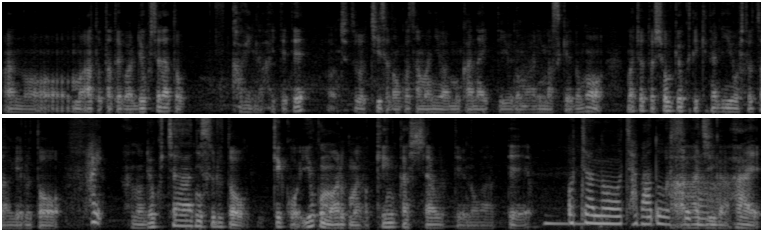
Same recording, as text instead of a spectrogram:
あの、まあ、あと例えば緑茶だとカフェインが入っててちょっと小さなお子様には向かないっていうのもありますけれども、まあ、ちょっと消極的な理由を一つ挙げるとはい。あの緑茶にすると結構良くも悪くもやっぱ喧嘩しちゃうっていうのがあってお茶の茶葉同士が。味がはい。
